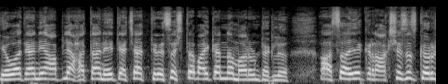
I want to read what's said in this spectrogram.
तेव्हा त्याने आपल्या हाताने त्याच्या त्रेसष्ट बायकांना मारून टाकलं. असं एक राक्षसच करू शकतो.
